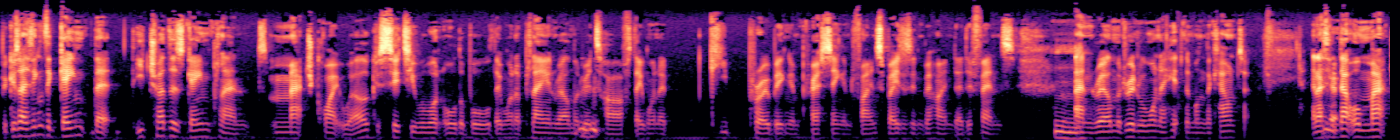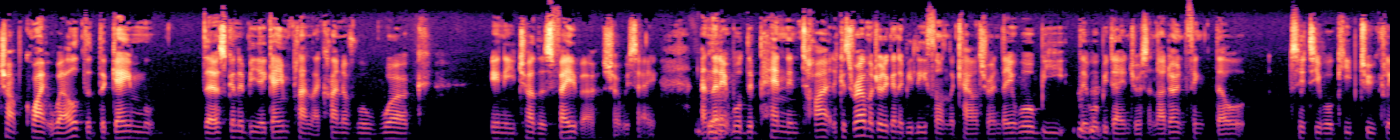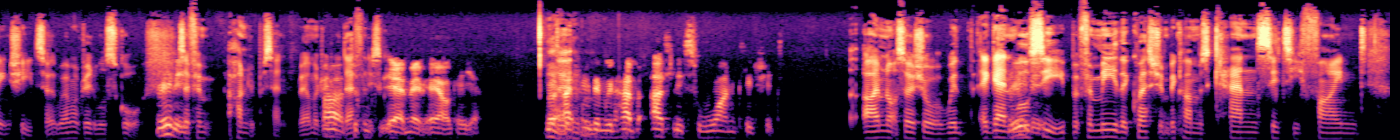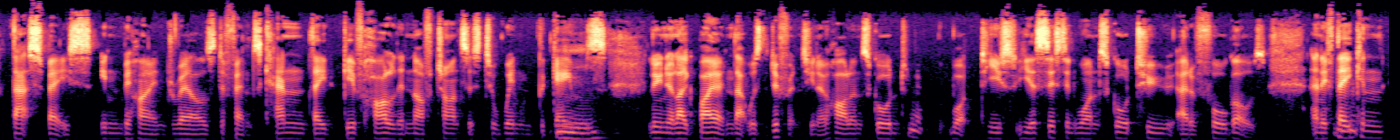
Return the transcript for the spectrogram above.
because I think the game that each other's game plans match quite well. Because City will want all the ball, they want to play in Real Madrid's half, they want to keep probing and pressing and find spaces in behind their defense, Mm. and Real Madrid will want to hit them on the counter. And I think Yeah. that will match up quite well. That the game, there's going to be a game plan that kind of will work in each other's favor, shall we say? And then it will depend entirely because Real Madrid are going to be lethal on the counter, and they will be they will be dangerous. And I don't think they'll City will keep two clean sheets, so Real Madrid will score. Really? So for hundred percent, Real Madrid Oh, will definitely score. yeah, maybe. Yeah, okay, yeah. Yeah, I think they will have at least one clean sheet. I'm not so sure. With again, we'll see. But for me, the question becomes: Can City find that space in behind Real's defense? Can they give Haaland enough chances to win the games? You know, like Bayern, that was the difference. You know, Haaland scored Yeah. what he he assisted one, scored two out of four goals, and if they Mhm. can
